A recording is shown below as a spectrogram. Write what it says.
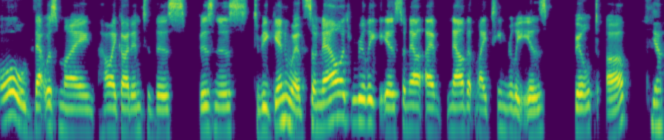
Oh, that was my how I got into this business to begin with. So now it really is. So now I'm now that my team really is built up. Yeah.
